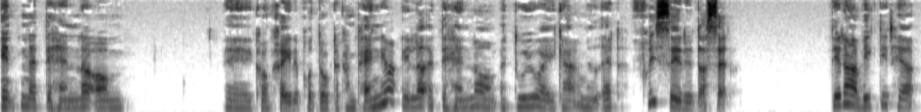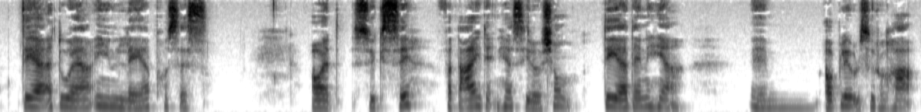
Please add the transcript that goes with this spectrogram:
enten at det handler om øh, konkrete produkter og kampagner, eller at det handler om, at du jo er i gang med at frisætte dig selv. Det, der er vigtigt her, det er, at du er i en læreproces. Og at succes for dig i den her situation, det er den her øh, oplevelse, du har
